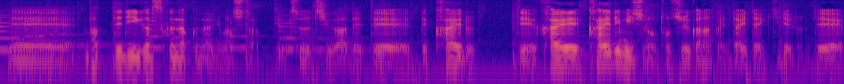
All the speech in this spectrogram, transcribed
えー、バッテリーが少なくなりましたっていう通知が出てで帰るって帰帰り道の途中かなんかに大体切れるんで、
